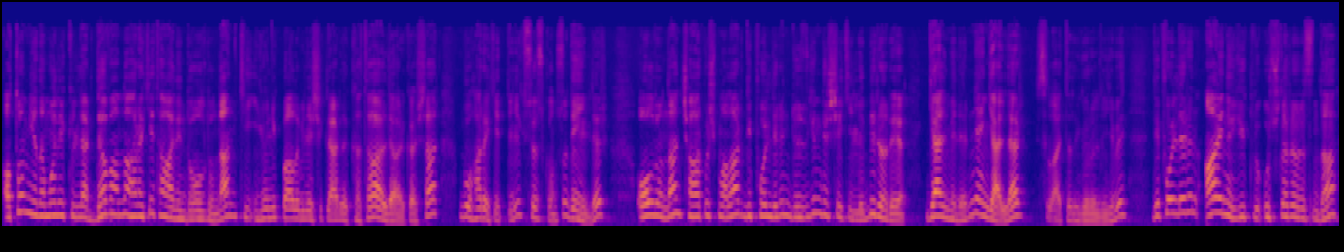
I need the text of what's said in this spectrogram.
Atom ya da moleküller devamlı hareket halinde olduğundan ki iyonik bağlı bileşiklerde katı halde arkadaşlar bu hareketlilik söz konusu değildir. Olduğundan çarpışmalar dipollerin düzgün bir şekilde bir araya gelmelerini engeller. Slaytta da görüldüğü gibi. Dipollerin aynı yüklü uçları arasında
